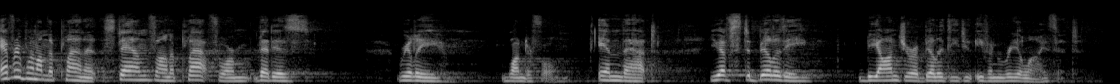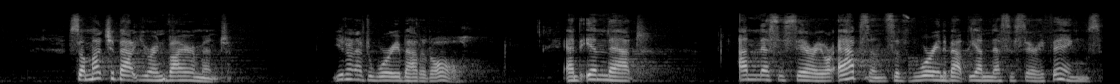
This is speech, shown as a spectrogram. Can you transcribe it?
Everyone on the planet stands on a platform that is really wonderful in that you have stability beyond your ability to even realize it. So much about your environment you don't have to worry about at all. And in that unnecessary or absence of worrying about the unnecessary things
